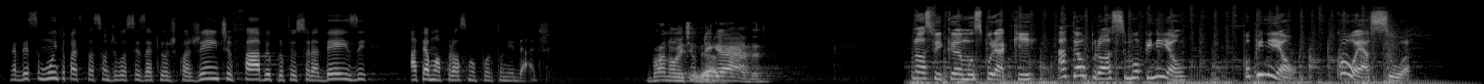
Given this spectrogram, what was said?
Agradeço muito a participação de vocês aqui hoje com a gente. Fábio, professora Deise, até uma próxima oportunidade. Boa noite, Obrigado. obrigada. Nós ficamos por aqui. Até o próximo Opinião. Opinião, qual é a sua?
